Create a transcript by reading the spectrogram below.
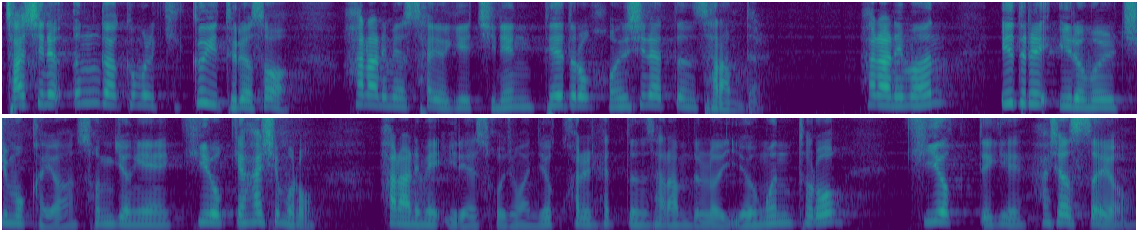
자신의 은과 금을 기꺼이 들여서 하나님의 사역이 진행되도록 헌신했던 사람들. 하나님은 이들의 이름을 지목하여 성경에 기록해 하심으로 하나님의 일에 소중한 역할을 했던 사람들로 영원토록 기억되게 하셨어요.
